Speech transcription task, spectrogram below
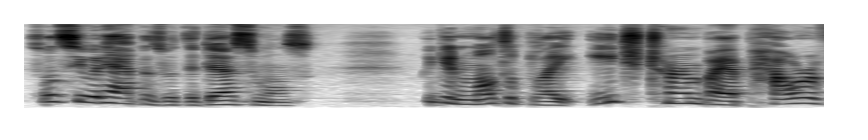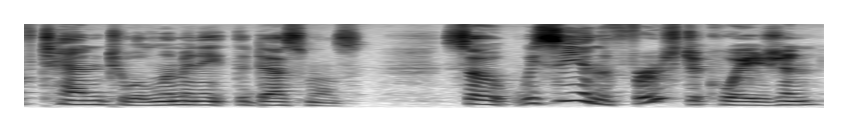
So let's see what happens with the decimals we can multiply each term by a power of 10 to eliminate the decimals. So we see in the first equation,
